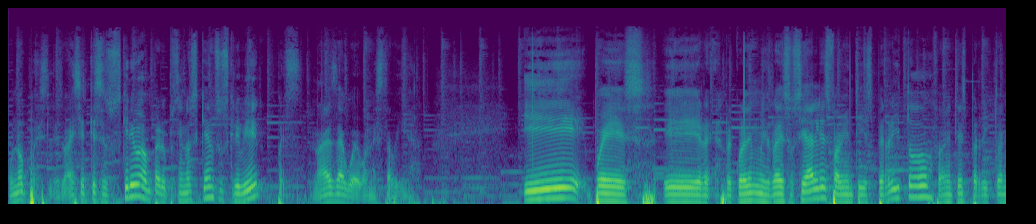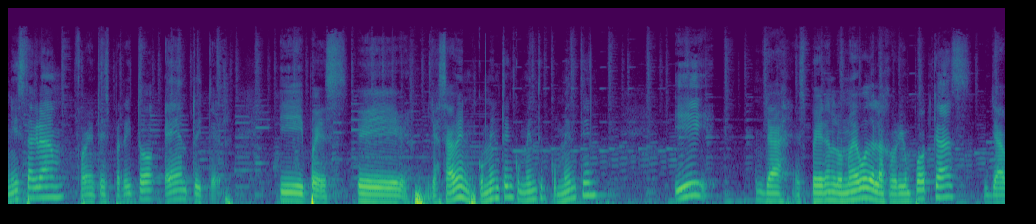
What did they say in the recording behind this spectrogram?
Uno pues les va a decir que se suscriban, pero pues, si no se quieren suscribir, pues nada es de huevo en esta vida. Y pues eh, recuerden mis redes sociales, Fabián Telles Perrito, Fabián Perrito en Instagram, Fabián Perrito en Twitter. Y pues eh, ya saben, comenten, comenten, comenten. Y ya, esperen lo nuevo de la Jorión Podcast. Ya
